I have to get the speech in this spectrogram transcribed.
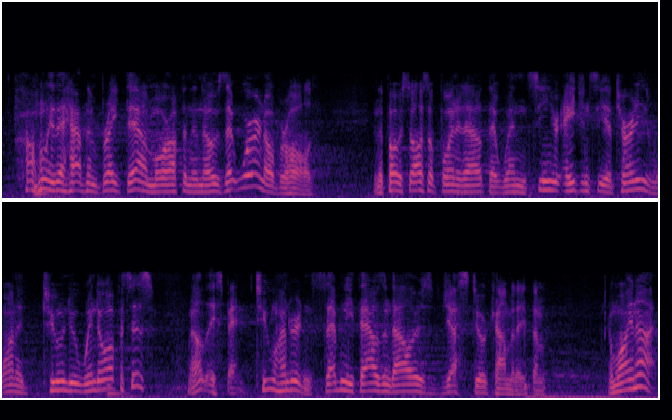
only to have them break down more often than those that weren't overhauled. And the Post also pointed out that when senior agency attorneys wanted two new window offices, well, they spent $270,000 just to accommodate them. And why not?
